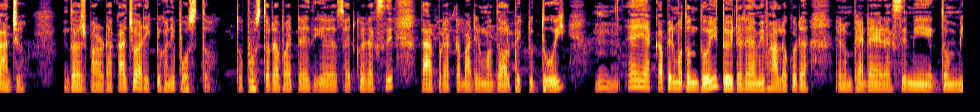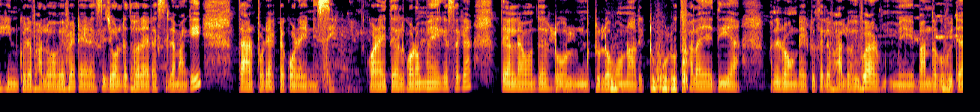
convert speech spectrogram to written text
কাজু। দশ বারোটা কাজু আর একটুখানি পোস্ত। তো পোস্তটা বাইটটা এদিকে সাইড করে রাখছি। তারপরে একটা বাটির মধ্যে অল্প একটু দই, হুম, এই এক কাপের মতন দই। দইটারে আমি ভালো করে এরকম ফেটায় রাখছি, মি, একদম মিহিন করে ভালোভাবে ফেটায় রাখছি, জলটা ধরায় রাখছিলাম আগেই। তারপরে একটা কড়াই নিছি। কড়াই তেল গরম হয়ে গেছে গা। তেলটার মধ্যে একটু লবণ আর একটু হলুদ ফালাইয়া দিয়া মানে রঙটা একটু তাহলে ভালো হইব। আর বাঁধাকপিটা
